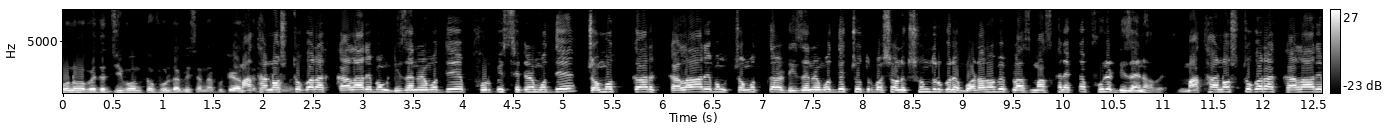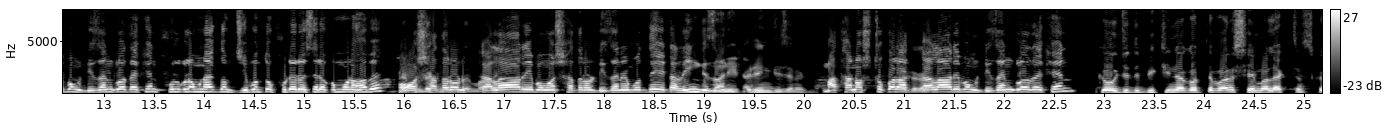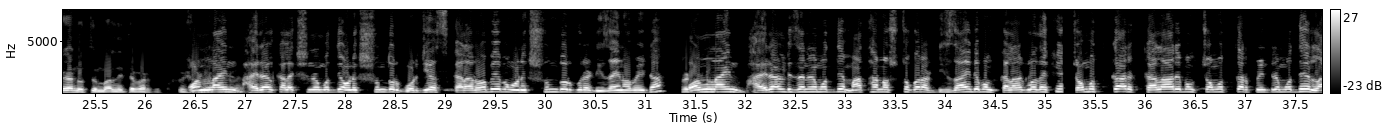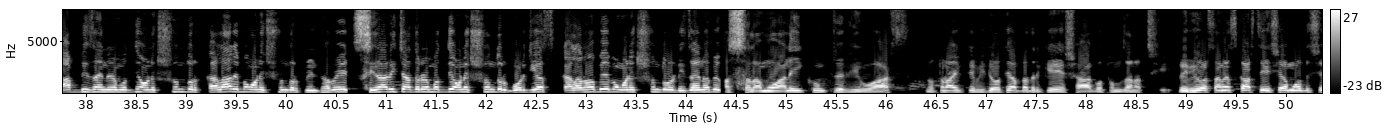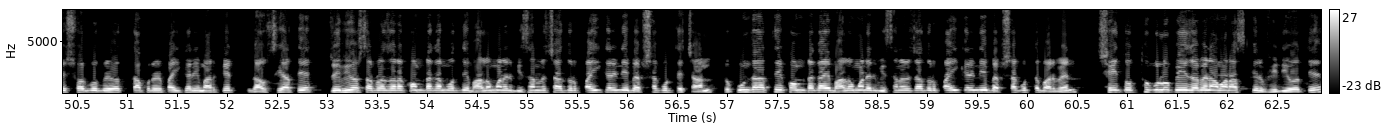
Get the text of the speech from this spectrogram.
মনে হবে যে জীবন্ত ফুলটা বিছানা ফুটে আছে মাথা নষ্ট করা কালার এবং ডিজাইনের মধ্যে ফোর পিস সেটের মধ্যে চমৎকার কালার এবং চমৎকার ডিজাইনের মধ্যে চতুর্পাশে অনেক সুন্দর করে বর্ডার হবে প্লাস মাঝখানে একটা ফুলের ডিজাইন হবে। মাথা নষ্ট করা কালার এবং ডিজাইনগুলো দেখেন ফুলগুলো মনে হয় একদম জীবন্ত ফুটে রয়েছে এরকম মনে হবে। অসাধারণ কালার এবং অসাধারণ ডিজাইনের মধ্যে এটা রিং ডিজাইন এটা। রিং ডিজাইনের মাথা নষ্ট করা কালার এবং ডিজাইনগুলো দেখেন কেউ যদি বিক্রি না করতে পারে, সেই মাল এক্সচেঞ্জ করে নতুন মাল নিতে পারবে। অনলাইন ভাইরাল কালেকশনের মধ্যে অনেক সুন্দর গর্জিয়াস কালার হবে এবং অনেক সুন্দর করে ডিজাইন হবে এটা। অনলাইন ভাইরাল ডিজাইনের মধ্যে মাথা নষ্ট করা ডিজাইন এবং কালারগুলো দেখে চমৎকার কালার এবং চমৎকার প্রিন্টের মধ্যে লাভ ডিজাইনের মধ্যে অনেক সুন্দর কালার এবং অনেক সুন্দর প্রিন্ট হবে। সিনারি চাদরের মধ্যে অনেক সুন্দর গর্জিয়াস কালার হবে এবং অনেক সুন্দর ডিজাইন হবে। আসসালামু আলাইকুম প্রিভিউয়ার্স নতুন আরেকটি ভিডিওতে আপনাদেরকে স্বাগতম জানাচ্ছি। প্রিভিউয়ার্স আমি আজকে আসছি এশিয়া মহাদেশের সর্ববৃহৎ কাপড়ের পাইকারি মার্কেট, গাউসিয়াতে। প্রিভিউয়ার্স আপনারা যারা কম টাকার মধ্যে ভালো মানের বিছানার চাদর, পাইকারি নিয়ে ব্যবসা করতে চান, তো কোন জায়গা থেকে কম টাকায় ভালো মানের বিছানার চাদর, পাইকারি নিয়ে ব্যবসা করতে পারবেন, সেই তথ্যগুলো পেয়ে যাবেন আমার আজকের ভিডিওতে।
